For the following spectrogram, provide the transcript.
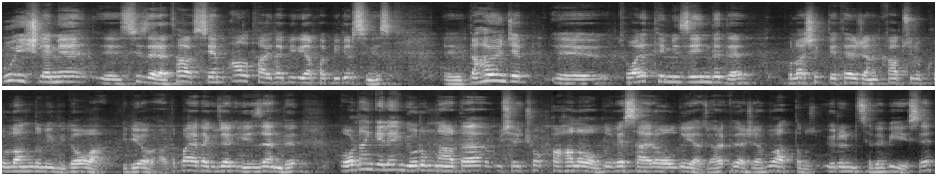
Bu işlemi e, sizlere tavsiyem 6 ayda bir yapabilirsiniz. E, daha önce e, tuvalet temizliğinde de bulaşık deterjanı kapsülü kullandığım bir video var, video vardı. Bayağı da güzel izlendi. Oradan gelen yorumlarda bir şey çok pahalı oldu vesaire olduğu yazıyor. Arkadaşlar bu attığımız ürün sebebi ise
